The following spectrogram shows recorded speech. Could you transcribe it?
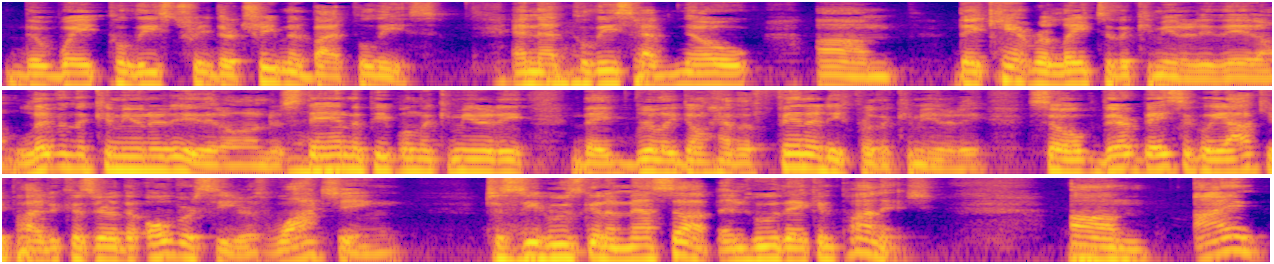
the way police treat their treatment by police and that mm-hmm. police have no, um, they can't relate to the community. They don't live in the community. They don't understand mm-hmm. the people in the community. They really don't have affinity for the community. So they're basically occupied because they're the overseers watching to see mm-hmm. who's going to mess up and who they can punish. Um, I'm,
